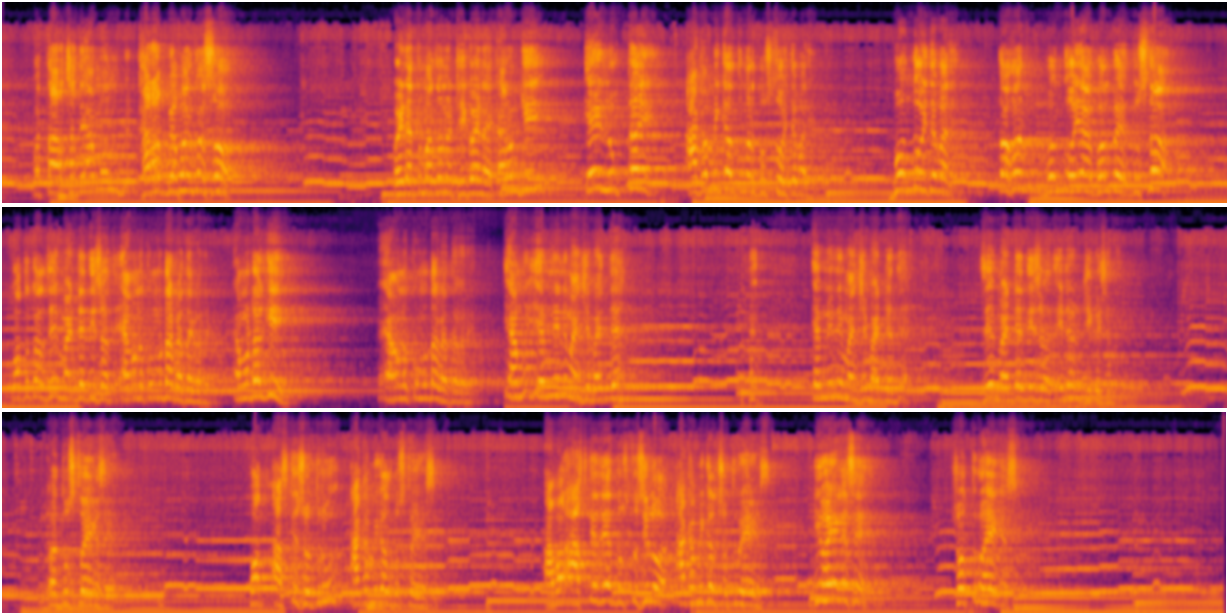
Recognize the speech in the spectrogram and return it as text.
তার সাথে এমন খারাপ ব্যবহার করছ? ওইটা তোমার জন্য ঠিক হয় না কারণ কি? এই লোকটাই আগামীকাল তোমার দুস্থ হইতে পারে, বন্ধু হইতে পারে। তখন বন্ধু হইয়া বলবে দুস্থ গতকাল যে মাইটটা দিছ এখনও কোমরটা ব্যথা করে। এমনটা কি? এখনও কোমরটা ব্যথা করে। এম- এমনি মানছে বাইর দেয় এমনি মানছে মাইটটা দেয় যে মাইটটা দিছ এটা ঠিক হয়েছে না। দুস্থ হয়ে গেছে। আজকে শত্রু আগামীকাল দুস্থ হয়ে গেছে। আবার আজকে যে দুস্থ ছিল, আগামীকাল শত্রু হয়ে গেছে। কি হয়ে গেছে? শত্রু হয়ে গেছে।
